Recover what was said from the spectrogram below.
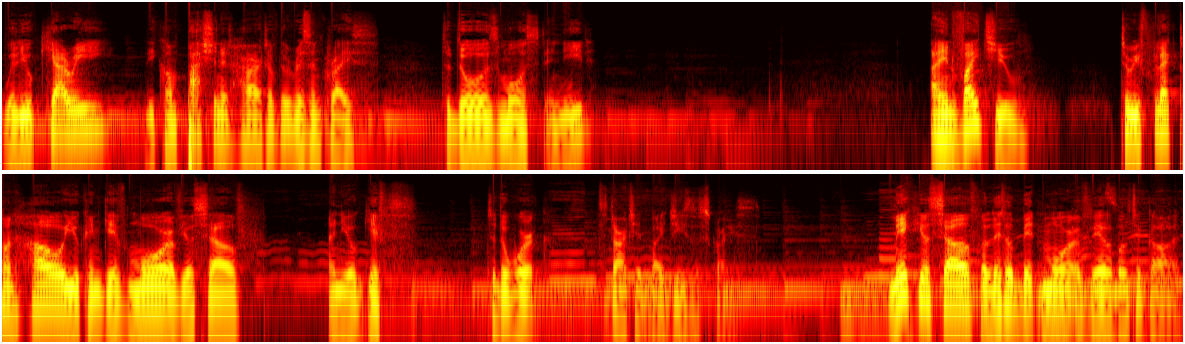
Will you carry the compassionate heart of the risen Christ to those most in need? I invite you to reflect on how you can give more of yourself and your gifts to the work started by Jesus Christ. Make yourself a little bit more available to God.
